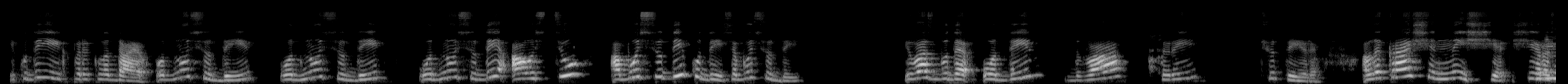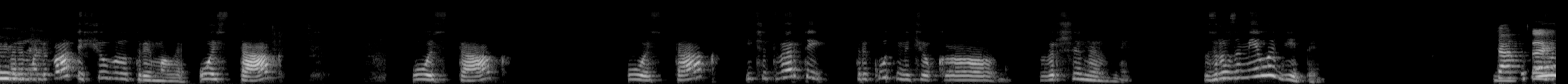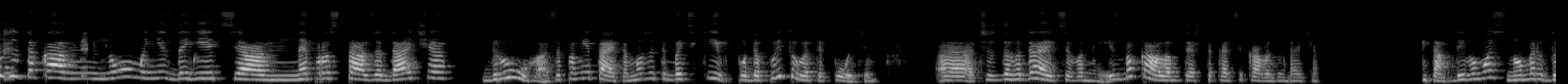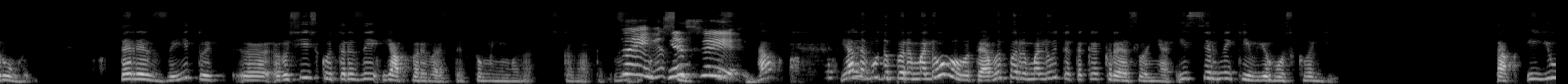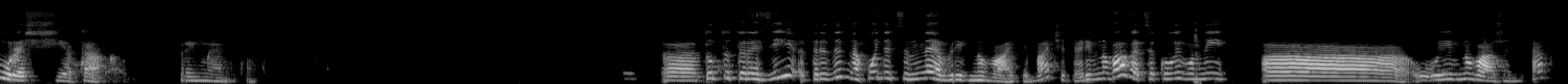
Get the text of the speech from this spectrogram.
І куди я їх перекладаю? Одну сюди, одну сюди, одну сюди, а ось цю або сюди кудись, або сюди. І у вас буде один, два, три, чотири. Але краще нижче ще раз перемалювати, що ви отримали. Ось так, ось так, ось так. І четвертий трикутничок е, вершиною вниз. Зрозуміло, діти? Так, так. Дуже така, ну, мені здається, непроста задача. Друга, запам'ятайте, можете батьків подопитувати потім, е, чи здогадаються вони. І з бокалом теж така цікава задача. І так, дивимось номер другий. Терези, тобто е, російською терези як перевести? Хто мені може сказати? В- Неси. да? Я не буду перемальовувати, а ви перемалюйте таке креслення. Із сірників його складіть. Так, і Юра ще, так, прийменко. Е, Тобто терезі, терези знаходяться не в рівновазі. Бачите? Рівновага це коли вони урівноважені, так?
